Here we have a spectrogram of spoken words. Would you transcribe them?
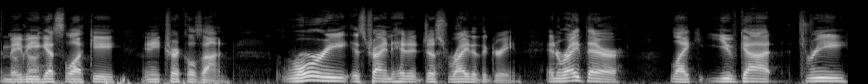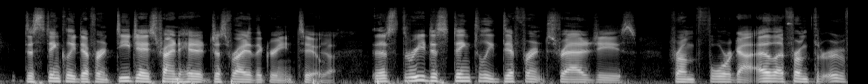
and maybe Okay. he gets lucky and he trickles on. Rory is trying to hit it just right of the green, and right there, like you've got three distinctly different DJs trying to hit it just right of the green too. Yeah. There's three distinctly different strategies from four guys, uh, from th-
